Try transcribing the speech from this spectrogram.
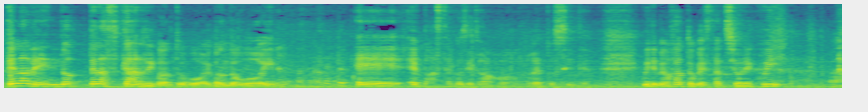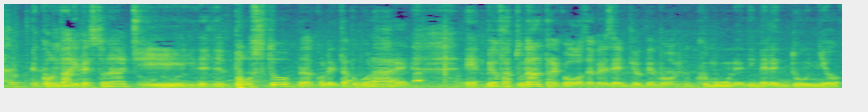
te la vendo, te la scarri quanto vuoi, quando vuoi e, e basta così, no, non è possibile. Quindi abbiamo fatto questa azione qui con vari personaggi del, del posto, una colletta popolare abbiamo fatto un'altra cosa, per esempio abbiamo in un comune di Melendugno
